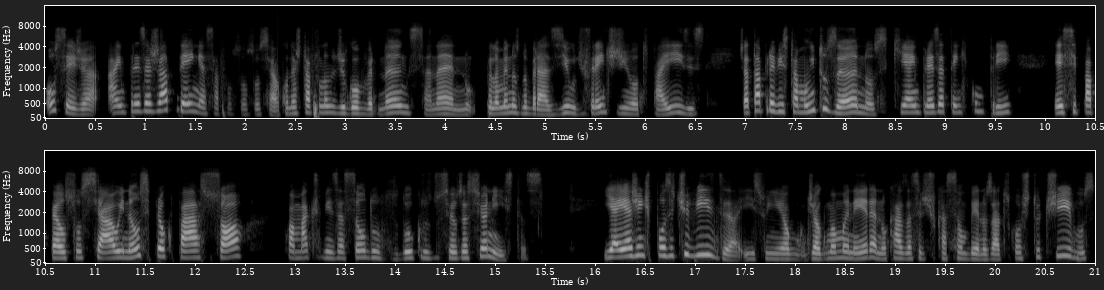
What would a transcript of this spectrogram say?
ou seja, a empresa já tem essa função social. Quando a gente está falando de governança, né, no, pelo menos no Brasil, diferente de em outros países, já está previsto há muitos anos que a empresa tem que cumprir esse papel social e não se preocupar só com a maximização dos lucros dos seus acionistas. E aí a gente positiviza isso em, de alguma maneira, no caso da certificação B nos atos constitutivos,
